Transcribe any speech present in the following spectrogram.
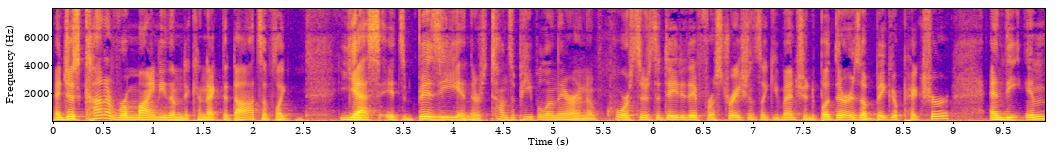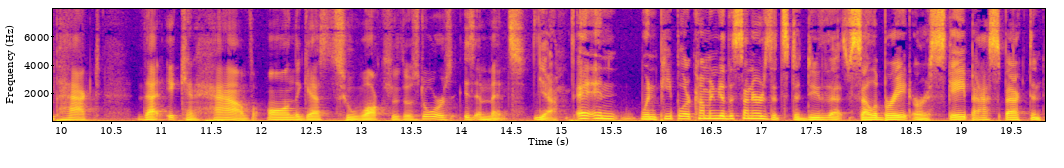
And just kind of reminding them to connect the dots of like, yes, it's busy and there's tons of people in there. And of course, there's the day to day frustrations, like you mentioned, but there is a bigger picture and the impact – that it can have on the guests who walk through those doors is immense. Yeah. And, when people are coming to the centers, it's to do that celebrate or escape aspect. And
